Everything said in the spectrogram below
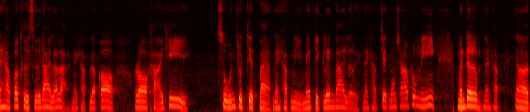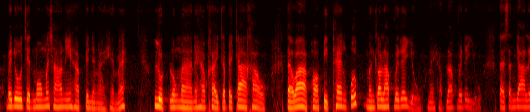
นะครับ ก็คือซื้อได้แล้วล่ะนะครับ แล้วก็รอขายที่ 0.78 นะครับ นี่เมติกเล่นได้เลยนะครับ7โมงเช้าพรุ่งนี้เหมือนเดิมนะครับเอ่อไปดู 7 โมงเมื่อเช้านี้ครับ เป็นยังไงเห็นไหมหลุดลงมานะครับ ใครจะไปกล้าเข้า แต่ว่าพอปิดแท่งปุ๊บ มันก็รับไว้ได้อยู่นะครับ รับไว้ได้อยู่ แต่สัญญาณอะไร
